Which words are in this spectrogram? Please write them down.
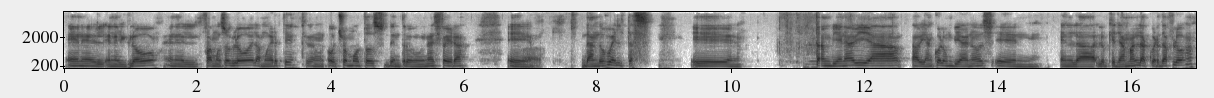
en el, en el globo, en el famoso globo de la muerte, que son ocho motos dentro de una esfera eh, wow. dando vueltas. Eh, también había, habían colombianos en, en la, lo que llaman la cuerda floja,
